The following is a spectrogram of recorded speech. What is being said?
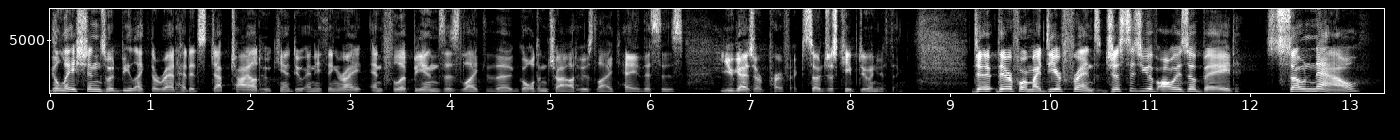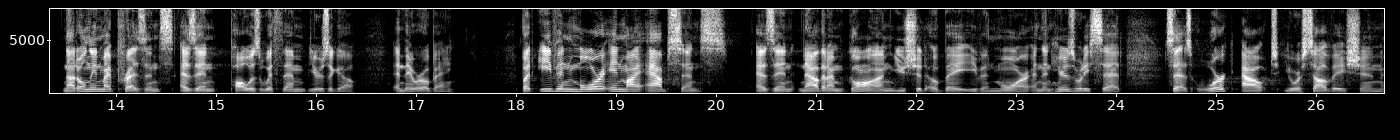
Galatians would be like the redheaded stepchild who can't do anything right, and Philippians is like the golden child who's like, hey, this is, you guys are perfect, so just keep doing your thing. Therefore, my dear friends, just as you have always obeyed, so now, not only in my presence, as in Paul was with them years ago and they were obeying, but even more in my absence, as in now that I'm gone, you should obey even more. And then here's what he said. says, work out your salvation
